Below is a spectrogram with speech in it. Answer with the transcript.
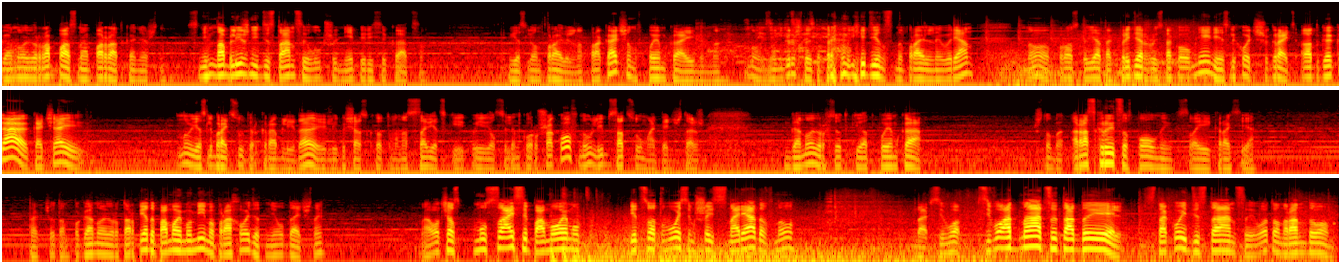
Ганновер опасный аппарат, конечно. С ним на ближней дистанции лучше не пересекаться. Если он правильно прокачан в ПМК именно. Ну, я не говорю, что это прям единственный правильный вариант. Но просто я так придерживаюсь такого мнения. Если хочешь играть от ГК, качай... Ну, если брать супер корабли, да, либо сейчас кто-то у нас советский появился линкор Ушаков, ну, либо Сацума, опять же, даже. Ганновер все-таки от ПМК, чтобы раскрыться в полной своей красе. Так, что там по Ганноверу? Торпеды, по-моему, мимо проходят, неудачны. А вот сейчас Мусаси, по-моему, 508-6 снарядов, ну... Да, всего, всего одна цитадель с такой дистанции. Вот он, рандом.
